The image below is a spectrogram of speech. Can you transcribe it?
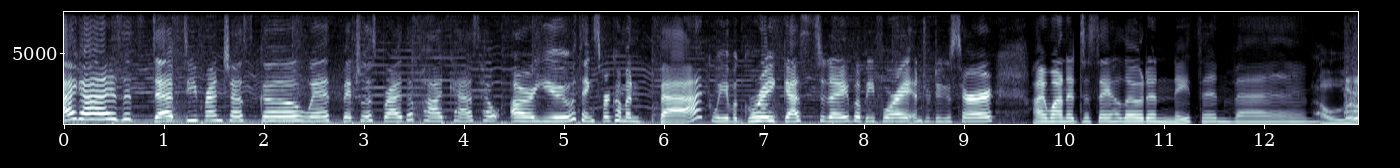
Hi guys, it's Deb DiFrancesco with Bitchless Bride the podcast. How are you? Thanks for coming back. We have a great guest today, but before I introduce her, I wanted to say hello to Nathan Venn Hello.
